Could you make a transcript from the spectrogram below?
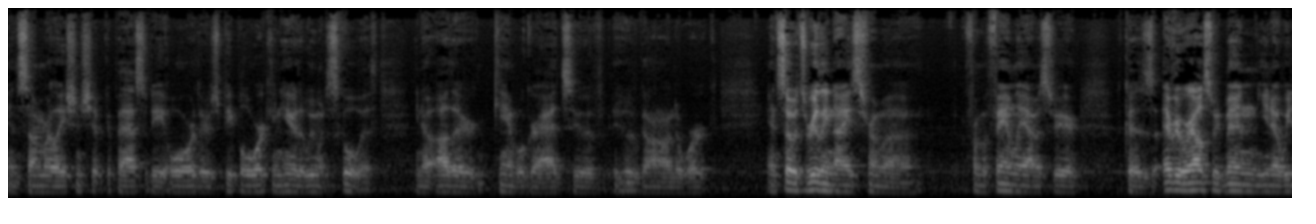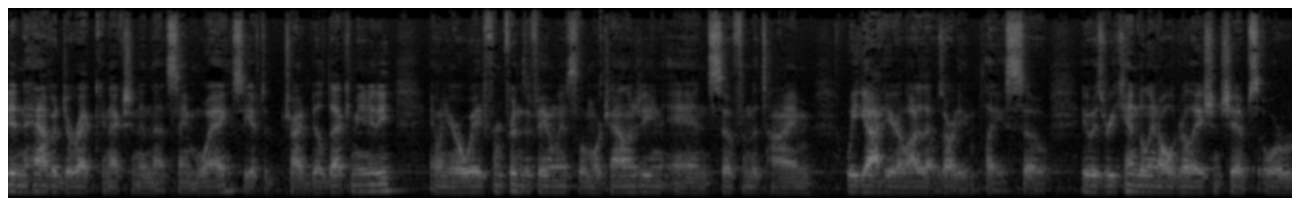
in some relationship capacity, or there's people working here that we went to school with. You know, other Campbell grads who have who have gone on to work, and so it's really nice from a from a family atmosphere because everywhere else we've been, you know, we didn't have a direct connection in that same way. So you have to try and build that community. And when you're away from friends and family, it's a little more challenging. And so from the time we got here, a lot of that was already in place. So it was rekindling old relationships or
